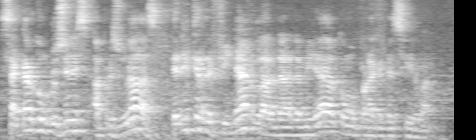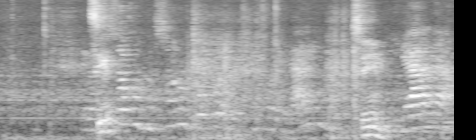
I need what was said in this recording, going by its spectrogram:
sacar conclusiones apresuradas. Tenés que refinar la, la- la mirada como para que te sirva. Pero Sí. los ojos no son un poco el reflejo del alma. Sí, Mirada.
